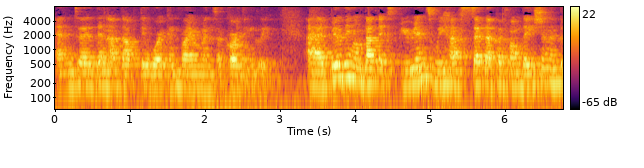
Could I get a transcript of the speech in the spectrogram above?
and uh, then adapt their work environments accordingly. Uh, building on that experience, we have set up a foundation at the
